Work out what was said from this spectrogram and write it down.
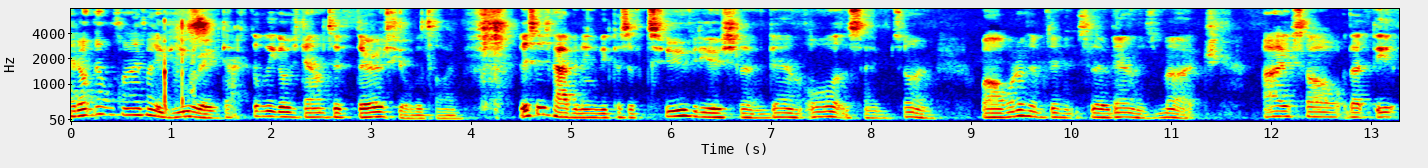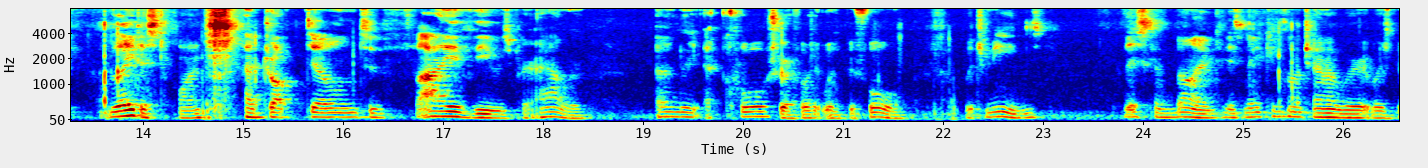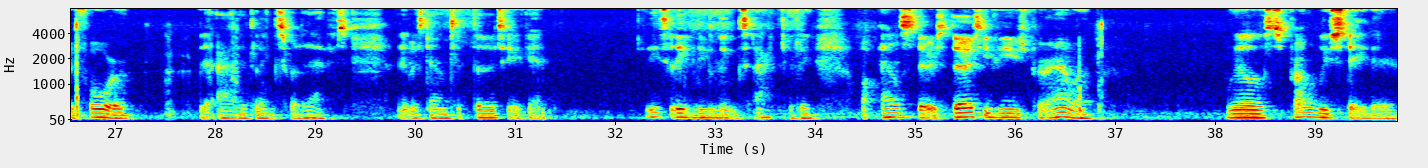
I don't know why my view rate actively goes down to 30 all the time. This is happening because of two videos slowing down all at the same time. While one of them didn't slow down as much, I saw that the latest one had dropped down to 5 views per hour, only a quarter of what it was before, which means this combined is making our channel where it was before the added links were left, down to 30 again. To leave new links actively, or else those 30 views per hour will probably stay there.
